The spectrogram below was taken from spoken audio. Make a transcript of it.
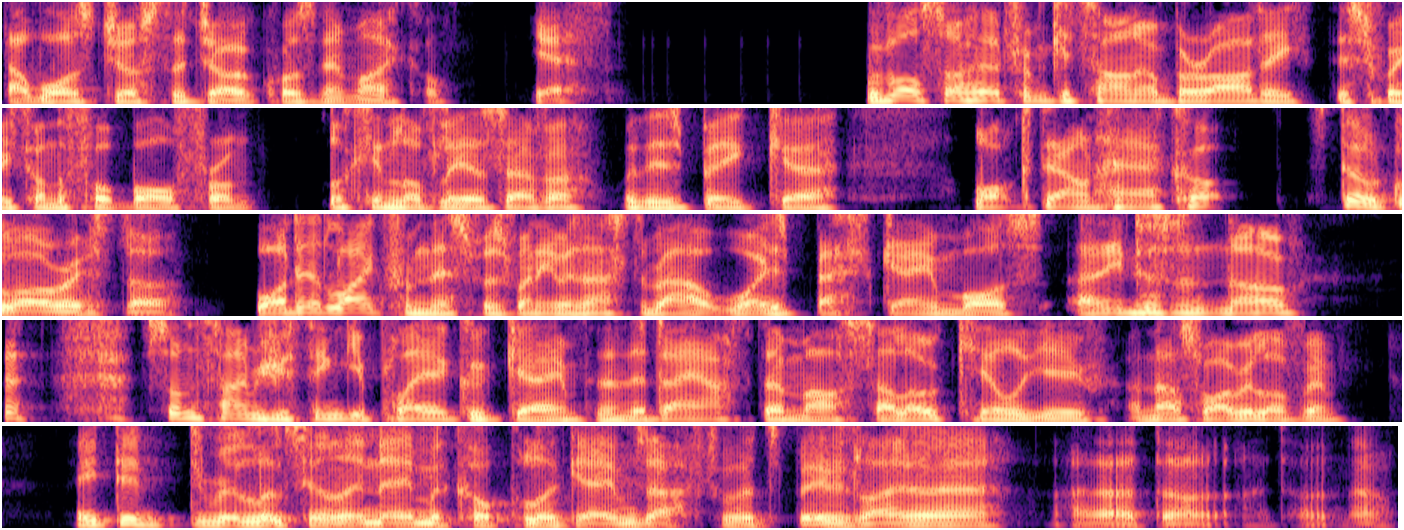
that was just the joke, wasn't it, Michael? Yes. We've also heard from Gaetano Berardi this week on the football front, looking lovely as ever with his big uh, lockdown haircut. Still glorious though. What I did like from this was when he was asked about what his best game was, and he doesn't know. Sometimes you think you play a good game, and then the day after, Marcelo kill you, and that's why we love him. He did reluctantly name a couple of games afterwards, but he was like, eh, I don't, I don't know.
